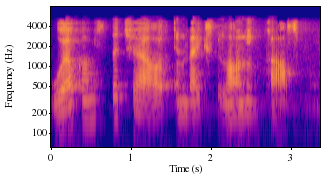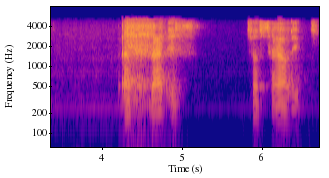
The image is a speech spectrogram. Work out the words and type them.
welcomes the child and makes belonging possible. That, that is just how it is.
